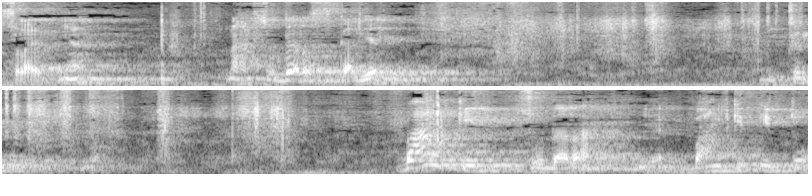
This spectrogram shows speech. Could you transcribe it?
slide-nya. Nah, saudara sekalian, Bangkit, saudara, ya, bangkit itu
